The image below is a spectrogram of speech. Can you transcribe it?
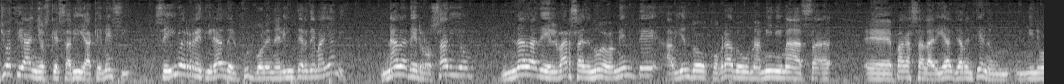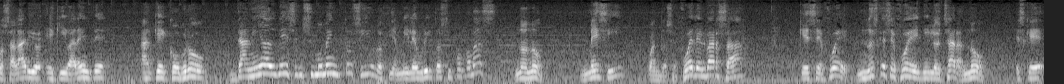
Yo hace años que sabía que Messi se iba a retirar del fútbol en el Inter de Miami Nada de Rosario, nada del Barça de nuevamente, habiendo cobrado una mínima eh, paga salarial, ya me entienden, un, mínimo salario equivalente al que cobró Dani Alves en su momento, sí, unos 100.000 euritos y poco más. No, no. Messi, cuando se fue del Barça, que se fue, no es que se fue ni lo echaran, no, es que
